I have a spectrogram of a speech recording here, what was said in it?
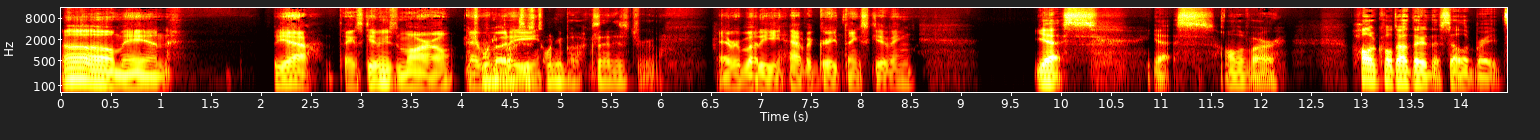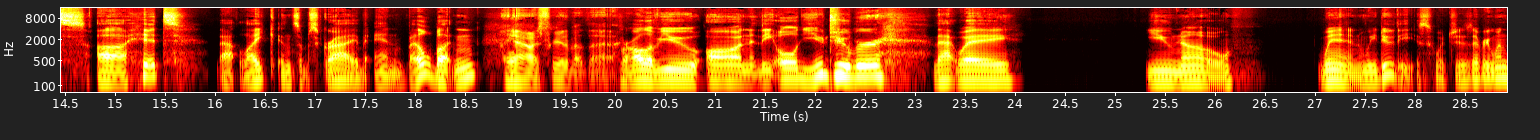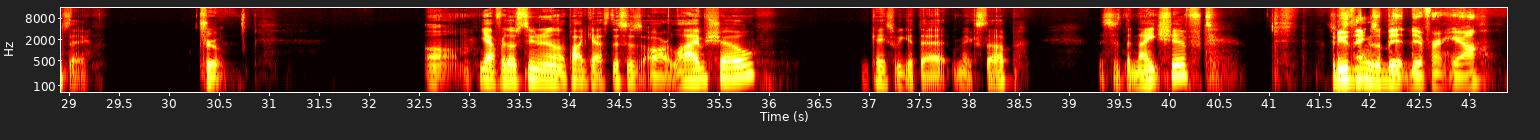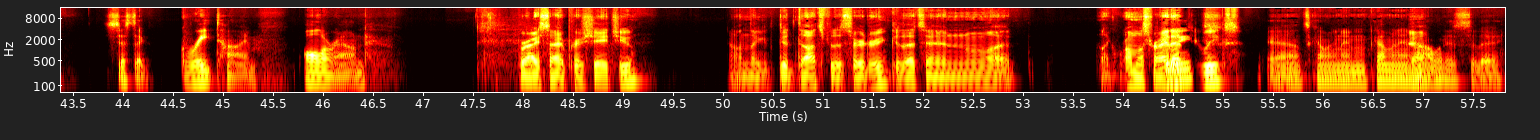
Oh man. But yeah. Thanksgiving's tomorrow. 20 bucks Everybody, is twenty bucks. That is true. everybody have a great Thanksgiving. Yes. Yes. All of our hollow cult out there that celebrates. Uh hit that like and subscribe and bell button Yeah, I always forget about that. for all of you on the old YouTuber. That way you know when we do these, which is every Wednesday. True. Um, yeah, for those tuning in on the podcast, this is our live show. In case we get that mixed up. This is the night shift. We do things a bit different here. It's just a great time all around. Bryce, I appreciate you on the good thoughts for the surgery because that's in what, like almost right at two weeks. Yeah, it's coming in, coming in. Yeah. out. What is today?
